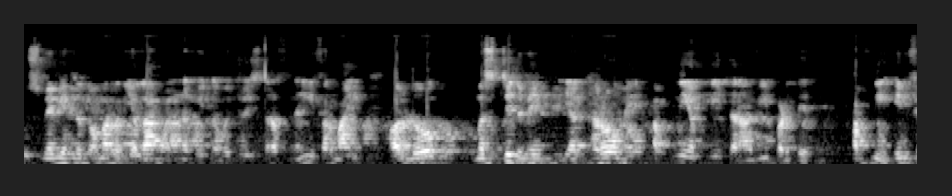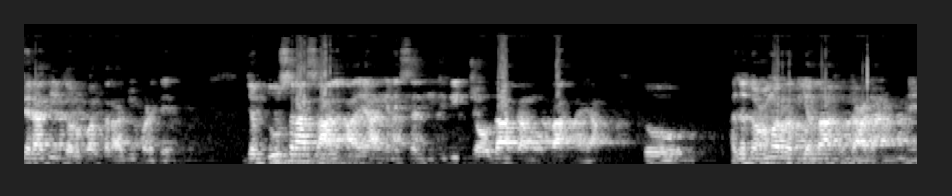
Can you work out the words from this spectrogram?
उसमें भी हज़रत उमर रदी अल्लाह ने कोई तवज्जो इस तरफ़ नहीं फरमाई, और लोग मस्जिद में या घरों में अपनी अपनी तरावी पढ़ते थे, अपनी इनफरादी तौर पर तरावी पढ़ते थे। जब दूसरा साल आया, यानी सन हिजरी चौदह का मौका आया तो हज़रत उमर रदी अल्लाह ने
